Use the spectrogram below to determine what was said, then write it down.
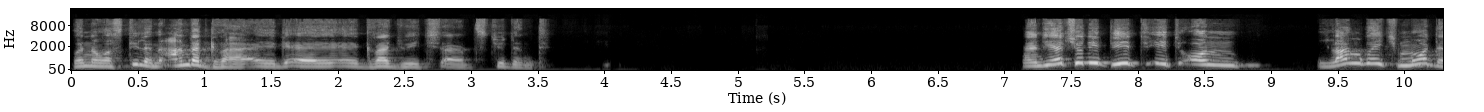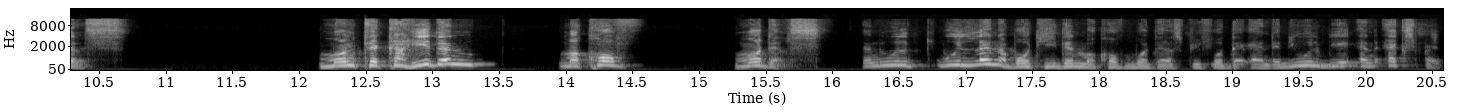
when I was still an undergraduate uh, graduate student. And he actually did it on language models, Monte Hidden Markov models. And we'll, we'll learn about hidden Markov models before the end, and you will be an expert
